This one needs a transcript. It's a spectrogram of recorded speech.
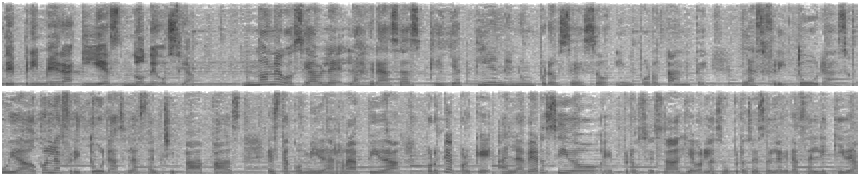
de primera y es no negociable? No negociable las grasas que ya tienen un proceso importante. Las frituras, cuidado con las frituras, las salchipapas, esta comida rápida. ¿Por qué? Porque al haber sido eh, procesadas, llevarlas a un proceso, la grasa líquida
